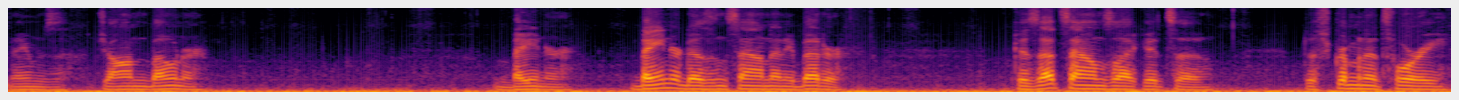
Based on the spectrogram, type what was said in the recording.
name's John Boner. Boehner. Boehner doesn't sound any better because that sounds like it's a discriminatory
